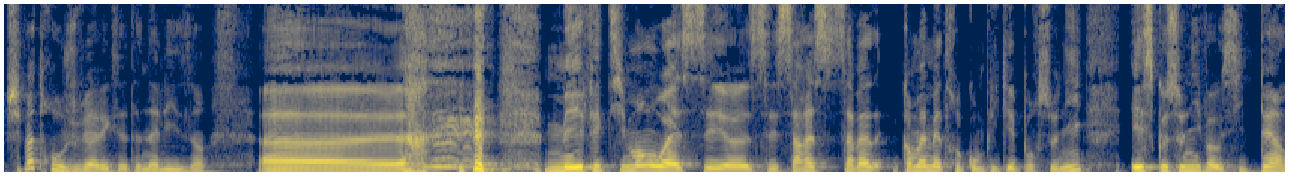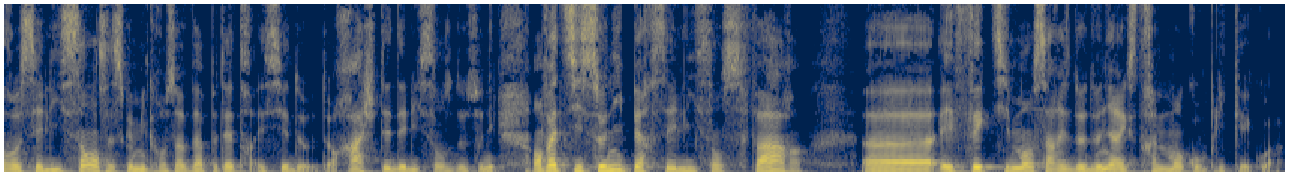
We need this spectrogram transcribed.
Je sais pas trop où je vais avec cette analyse, hein. euh... mais effectivement, ouais, c'est, euh, c'est, ça reste, ça va quand même être compliqué pour Sony. Est-ce que Sony va aussi perdre ses licences? Est-ce que Microsoft va peut-être essayer de, racheter des licences de Sony? En fait, si Sony perd ses licences phares, euh, effectivement, ça risque de devenir extrêmement compliqué, quoi.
